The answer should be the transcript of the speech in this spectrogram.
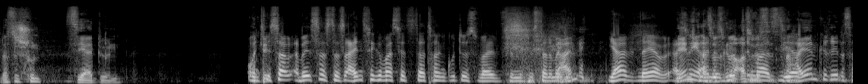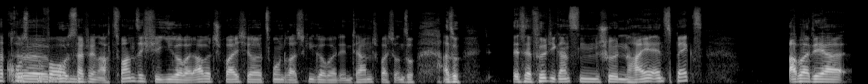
Das ist schon sehr dünn. Und ist, aber ist das das Einzige, was jetzt daran gut ist? Weil für mich ist dann immer. Die, Nein. ja, naja, also, nee, nee, meine, also, es genau, also das ist ein High-End-Gerät, das hat groß äh, beworben. Snapdragon 820, 4 GB Arbeitsspeicher, 32 GB internen Speicher und so. Also es erfüllt die ganzen schönen High-End-Specs, aber der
